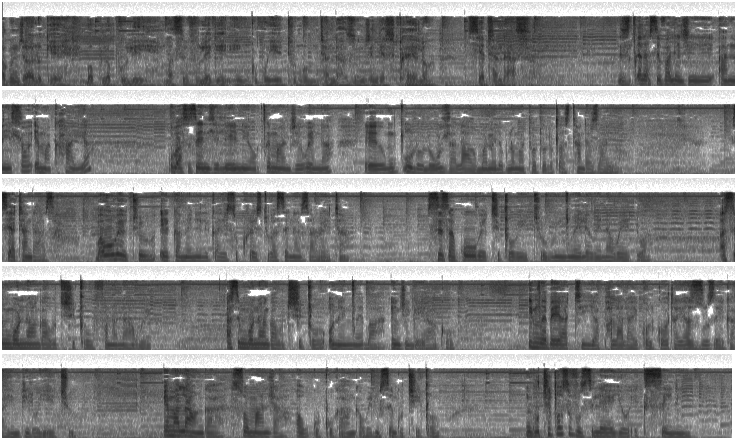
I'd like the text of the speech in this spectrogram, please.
kunjalo ke baphulaphuli masivuleke inkqubo yethu ngomthandazo njengesiqhelo. Siyathandaza. Sicela sivale nje amehlo emakhaya. Uba sisendleleni yokucima nje wena um umculo lo udlalayo umamele kunomathotholo xa sithandazayo. Siyathandaza. Babo wethu egameni likayesu kristu wasenazaretha siza kuwe thixo wethu ungcwele wena wedwa. Asimbonanga uthixo ufana nawe asimbonanga uthixo onenceba enjengeyakho incebe yathi yaphalala igolgotha yazuzeka impilo yethu. Emalanga somandla awuguqukanga wena usenguthixo. Nguthixo osivusileyo ekuseni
